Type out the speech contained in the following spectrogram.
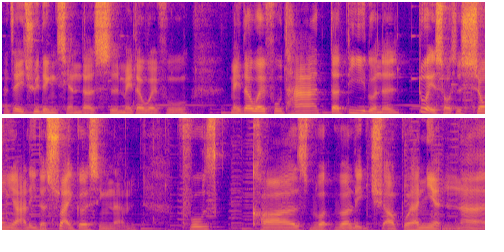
那这一区领衔的是梅德韦夫，梅德韦夫他的第一轮的对手是匈牙利的帅哥型男 f u s k a s v e l i c h 啊，不太念那。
